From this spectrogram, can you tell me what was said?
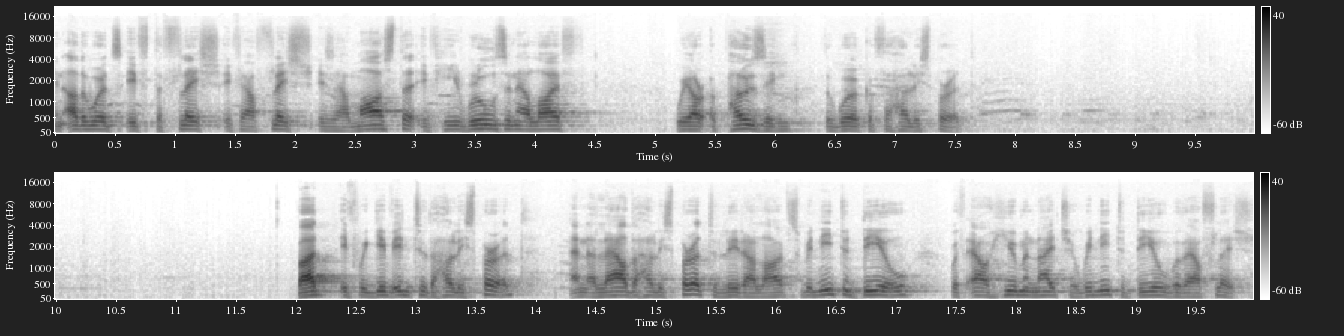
in other words, if the flesh, if our flesh is our master, if he rules in our life, we are opposing the work of the Holy Spirit. But if we give in to the Holy Spirit and allow the Holy Spirit to lead our lives, we need to deal with our human nature. We need to deal with our flesh.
